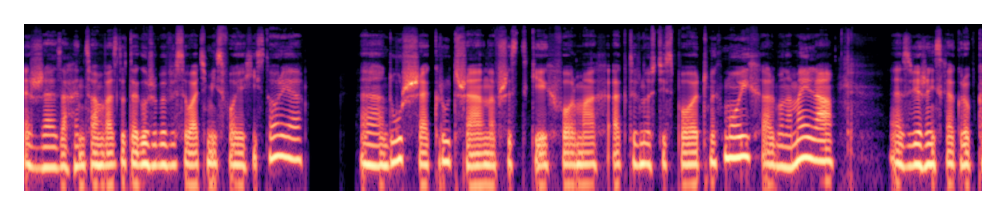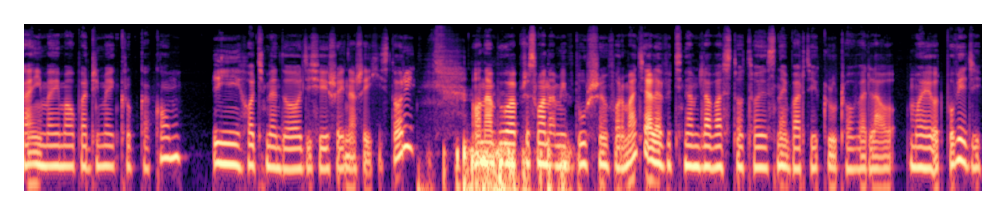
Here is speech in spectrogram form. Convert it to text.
że zachęcam Was do tego, żeby wysyłać mi swoje historie, e, dłuższe, krótsze, na wszystkich formach aktywności społecznych moich albo na maila zwierzyńska.email.gmail.com i chodźmy do dzisiejszej naszej historii. Ona była przesłana mi w dłuższym formacie, ale wycinam dla Was to, co jest najbardziej kluczowe dla mojej odpowiedzi.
